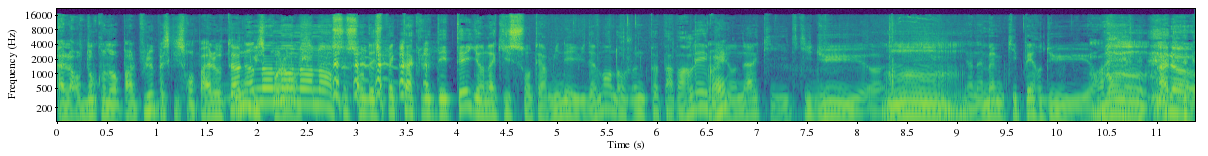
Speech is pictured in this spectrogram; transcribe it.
Alors donc on n'en parle plus parce qu'ils ne seront pas à l'automne non, ou ils non, se non, non, non, ce sont des spectacles d'été. Il y en a qui se sont terminés évidemment, dont je ne peux pas parler. Puis il y en a qui, qui durent. Mmh. Il y en a même qui perdurent. Bon, alors,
